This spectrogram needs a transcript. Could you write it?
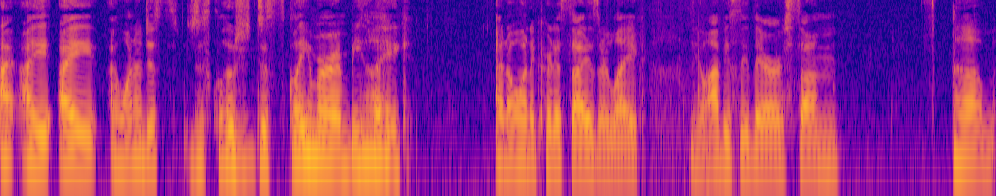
I I I, I want to just disclose disclaimer and be like I don't want to criticize or like you know obviously there are some um,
